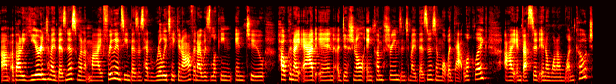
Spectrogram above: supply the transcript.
Um, about a year into my business, when my freelancing business had really taken off, and I was looking into how can I add in additional income streams into my business and what would that look like, I invested in a one-on-one coach.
